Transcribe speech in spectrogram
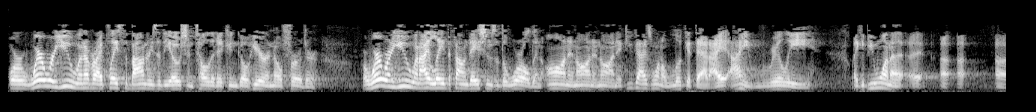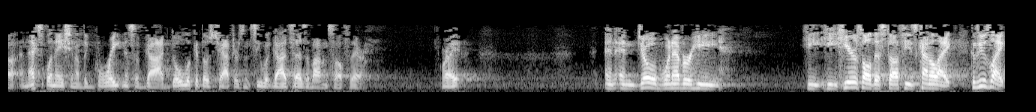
Or where were you whenever I placed the boundaries of the ocean, told that it can go here and no further? Or where were you when I laid the foundations of the world? And on and on and on. If you guys want to look at that, I, I really, like if you want a, a, a uh, an explanation of the greatness of God, go look at those chapters and see what God says about himself there. Right? And, and Job, whenever he, he, he hears all this stuff, he's kind of like, because he was like,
